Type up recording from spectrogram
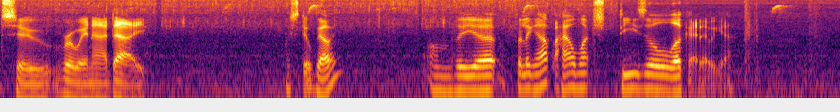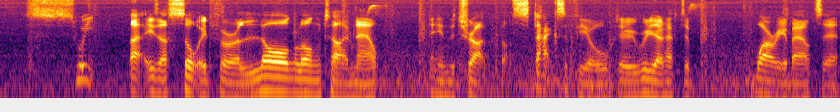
to ruin our day. We're still going? On the uh, filling up? How much diesel? Okay, there we go. Sweet. That is us sorted for a long, long time now in the truck. We've got stacks of fuel, so we really don't have to worry about it.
